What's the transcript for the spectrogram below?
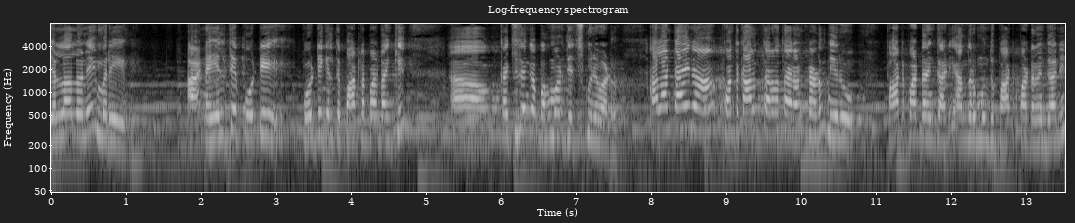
జిల్లాలోనే మరి ఆయన వెళ్తే పోటీ పోటీకి వెళ్తే పాటలు పాడడానికి ఖచ్చితంగా బహుమానం తెచ్చుకునేవాడు. అలాంటి ఆయన కొంతకాలం తర్వాత ఆయన అంటున్నాడు నేను పాట పాడడానికి కానీ అందరి ముందు పాట పాడడానికి కానీ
